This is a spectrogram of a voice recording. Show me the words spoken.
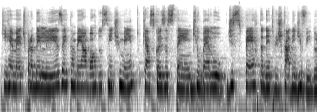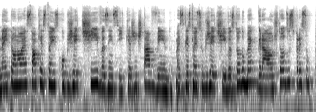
que remete para beleza e também aborda o sentimento que as coisas têm, que o belo desperta dentro de cada indivíduo, né? Então não é só questões objetivas em si que a gente está vendo, mas questões subjetivas, todo o background, todos os pressupostos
